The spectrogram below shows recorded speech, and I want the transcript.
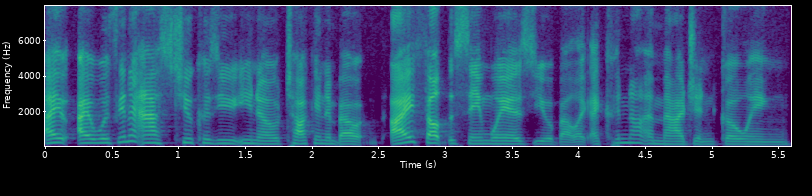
I I was gonna ask too, because you you know talking about I felt the same way as you about like I could not imagine going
